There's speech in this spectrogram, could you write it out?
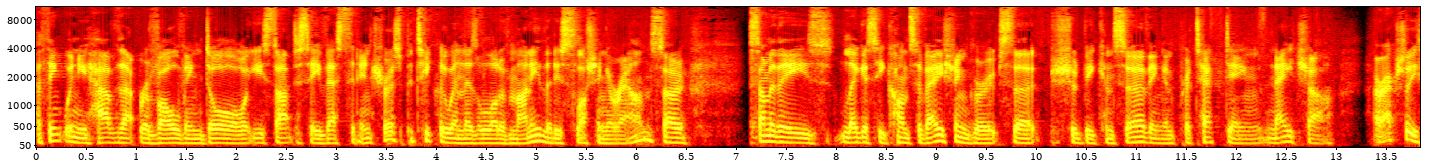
I think when you have that revolving door, you start to see vested interest, particularly when there's a lot of money that is sloshing around. So, some of these legacy conservation groups that should be conserving and protecting nature are actually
